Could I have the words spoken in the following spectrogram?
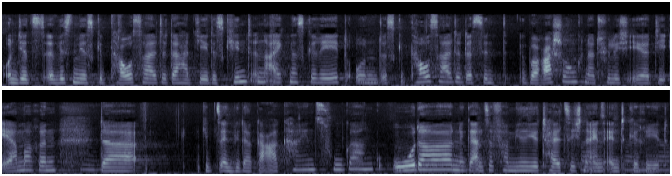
Und jetzt äh, wissen wir, es gibt Haushalte, da hat jedes Kind ein eigenes Gerät. Und mhm. es gibt Haushalte, das sind Überraschung, natürlich eher die Ärmeren. Da gibt es entweder gar keinen Zugang oder eine ganze Familie teilt sich ein Endgerät.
